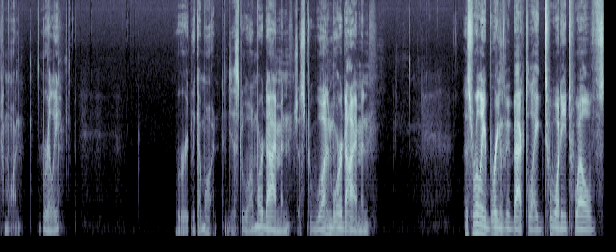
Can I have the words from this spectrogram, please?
come on. Really? Really, come on. Just one more diamond. Just one more diamond. This really brings me back to like 2012,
